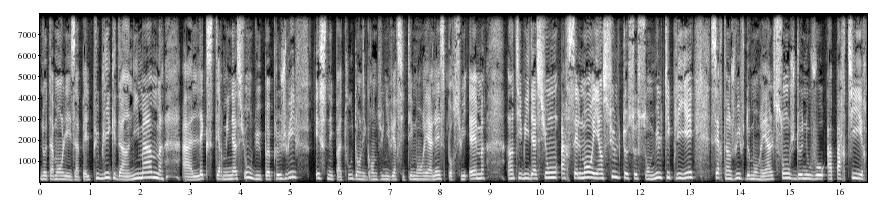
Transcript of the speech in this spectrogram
notamment les appels publics d'un imam à l'extermination du peuple juif. Et ce n'est pas tout dans les grandes universités montréalaises, poursuit M. Intimidation, harcèlement et insultes se sont multipliés. Certains juifs de Montréal songent de nouveau à partir.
